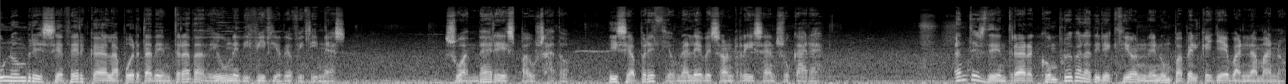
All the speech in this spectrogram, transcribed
Un hombre se acerca a la puerta de entrada de un edificio de oficinas. Su andar es pausado y se aprecia una leve sonrisa en su cara. Antes de entrar, comprueba la dirección en un papel que lleva en la mano.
